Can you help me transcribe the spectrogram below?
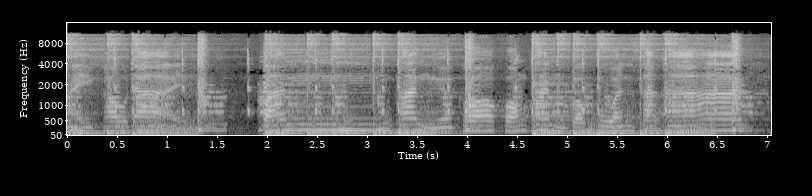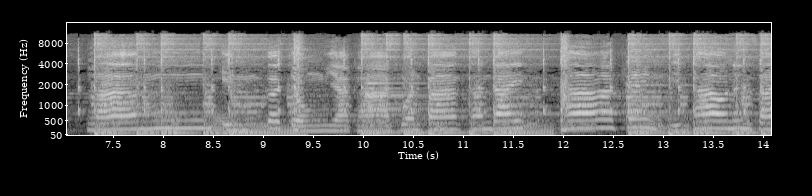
ให้เข้าได้ฟันท่านเหงื่อคอของท่านก็ควรสะอาด หล้างกินก็จงอย่าขาดบวนปากท่านใดขาแข้งอีกเท้าหนึ่งใส่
